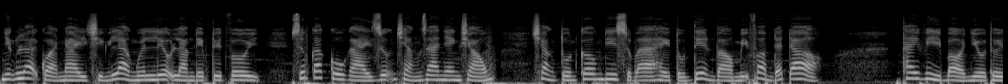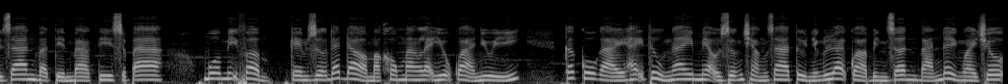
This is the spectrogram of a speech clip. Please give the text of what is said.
những loại quả này chính là nguyên liệu làm đẹp tuyệt vời, giúp các cô gái dưỡng trắng da nhanh chóng, chẳng tốn công đi spa hay tốn tiền vào mỹ phẩm đắt đỏ. Thay vì bỏ nhiều thời gian và tiền bạc đi spa, mua mỹ phẩm, kem dưỡng đắt đỏ mà không mang lại hiệu quả như ý, các cô gái hãy thử ngay mẹo dưỡng trắng da từ những loại quả bình dân bán đầy ngoài chợ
